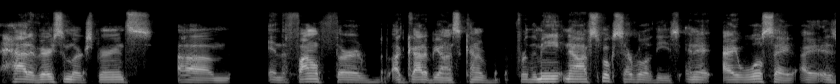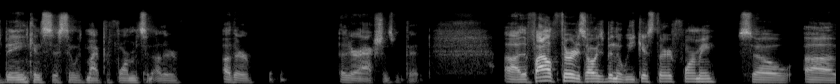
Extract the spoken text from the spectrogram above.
had a very similar experience. Um, in the final third, I got to be honest, kind of for the me. Now I've smoked several of these, and it, I will say, I, it has been inconsistent with my performance and other other interactions with it. Uh, the final third has always been the weakest third for me. So uh,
